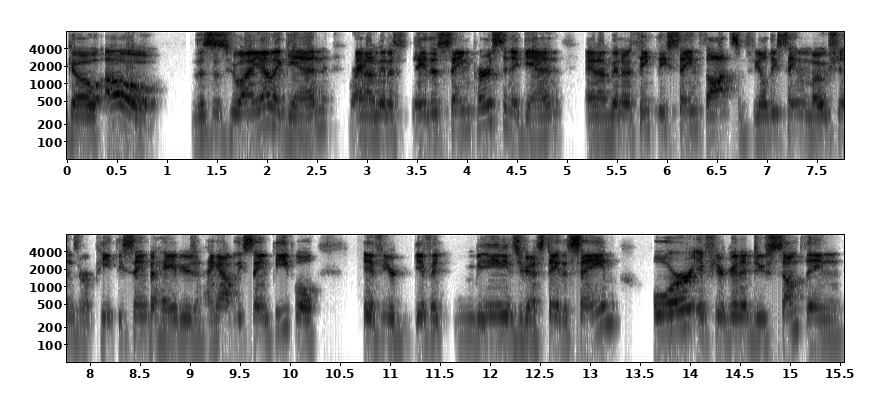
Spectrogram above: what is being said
go, oh, this is who I am again, right. and I'm going to stay the same person again, and I'm going to think these same thoughts and feel these same emotions and repeat these same behaviors and hang out with these same people. If you're if it means you're going to stay the same, or if you're going to do something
